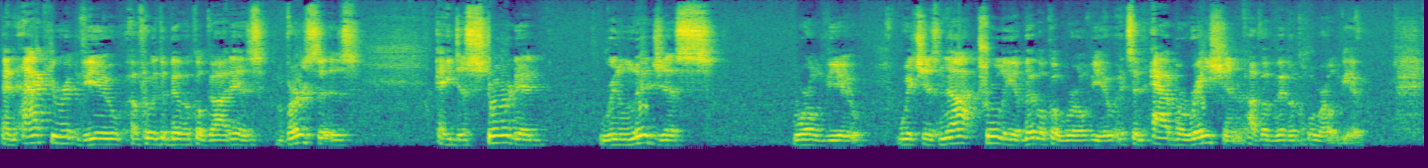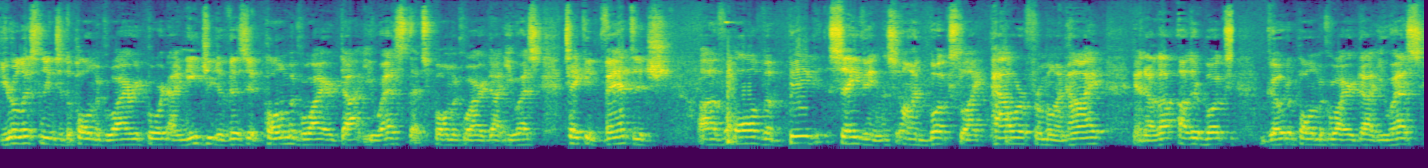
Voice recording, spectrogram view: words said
an accurate view of who the biblical God is, versus a distorted religious worldview, which is not truly a biblical worldview, it's an aberration of a biblical worldview. You're listening to the Paul McGuire Report. I need you to visit paulmcguire.us. That's paulmcguire.us. Take advantage of all the big savings on books like Power from On High and other books. Go to paulmcguire.us.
